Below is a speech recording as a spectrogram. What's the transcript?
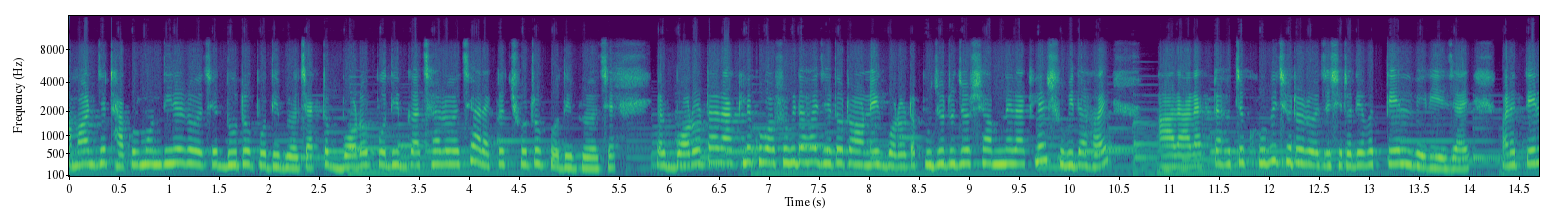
আমার যে ঠাকুর মন্দিরে রয়েছে দুটো প্রদীপ রয়েছে, একটা বড় প্রদীপ গাছা রয়েছে আর একটা ছোট প্রদীপ রয়েছে। এবার বড়টা রাখলে খুব অসুবিধা হয়, যেহেতু ওটা অনেক বড়, ওটা পুজো টুজোর সামনে রাখলে সুবিধা হয়। আর আর একটা হচ্ছে খুবই ছোট রয়েছে, সেটা দিয়ে আবার তেল বেরিয়ে যায়। মানে তেল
